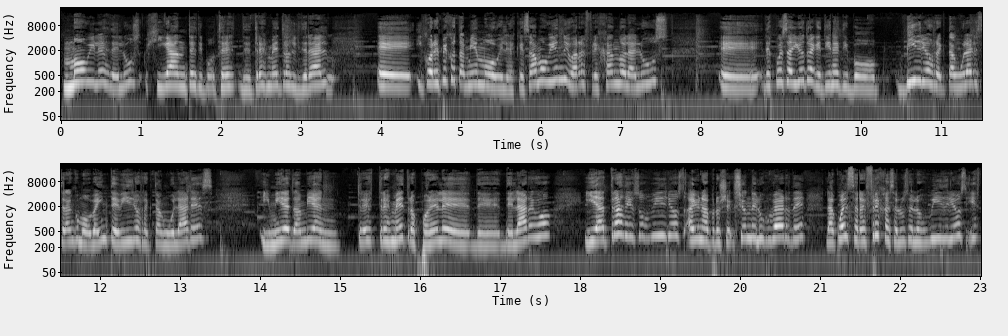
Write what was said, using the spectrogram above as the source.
móviles de luz gigantes, tipo tres- de 3 metros literal, eh, y con espejos también móviles, que se va moviendo y va reflejando la luz. Eh, después hay otra que tiene tipo vidrios rectangulares, serán como 20 vidrios rectangulares, y mide también 3, metros, ponele de, de largo. Y atrás de esos vidrios hay una proyección de luz verde, la cual se refleja esa luz en los vidrios, y es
